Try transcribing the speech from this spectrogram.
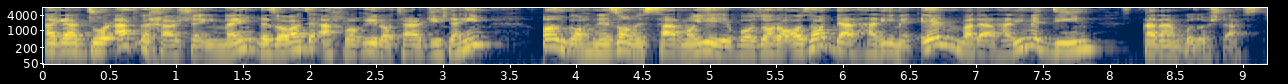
اگر جرأت به خرج دهیم و این قضاوت اخلاقی را ترجیح دهیم آنگاه نظام سرمایه بازار آزاد در حریم علم و در حریم دین قدم گذاشته است.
